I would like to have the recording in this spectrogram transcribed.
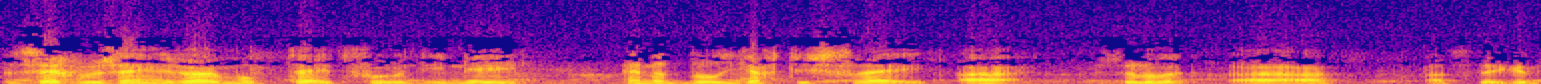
Zeg, we zijn ruim op tijd voor het diner. En het biljart is vrij. Ah, Zullen we? ah, uitstekend.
